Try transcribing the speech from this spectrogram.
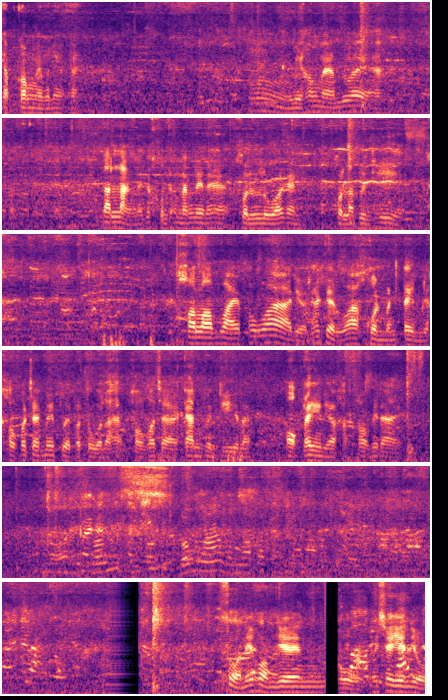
กลับกล้องไงวะเนี่ยอ่ะอืมมีห้องน้ำด้วยอ่ะ ด้านหลังนี่ก็คนทั้งนั้นเลยนะฮะ คนรั้วกัน คนละพื้นที่ พอล้อมไว้เพราะว่าเดี๋ยวถ้าเกิดว่าคนมันเต็มเนี่ยเขาก็จะไม่เปิดประตูแล้วครับเขาก็จะกั้นพื้นที่แล้ว ออกได้อย่างเดียวครับ เข้าไม่ได้ ส่วนที่ผมยืนอยู่ไม่ใช่ยืนอยู่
